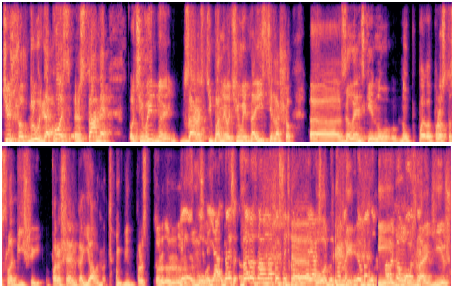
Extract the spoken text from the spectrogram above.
чи що вдруг для когось е, стане очевидною, зараз, типа, неочевидна істина, що е, Зеленський ну, ну, просто слабіший Порошенка явно. Там він просто р- розумово. Я, знаєш, зараз нам напишуть в коментарях, Е, що ви там І мову знають гірше.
